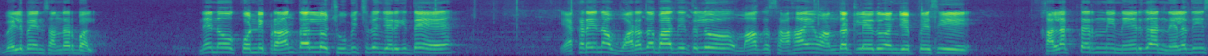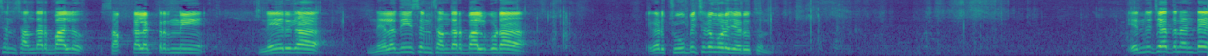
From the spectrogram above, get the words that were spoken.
వెళ్ళిపోయిన సందర్భాలు. నేను కొన్ని ప్రాంతాల్లో చూపించడం జరిగితే ఎక్కడైనా వరద బాధితులు మాకు సహాయం అందట్లేదు అని చెప్పేసి కలెక్టర్ని నేరుగా నిలదీసిన సందర్భాలు సబ్ కలెక్టర్ని నేరుగా నిలదీసిన సందర్భాలు కూడా ఇక్కడ చూపించడం కూడా జరుగుతుంది. ఎందుచేతనంటే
